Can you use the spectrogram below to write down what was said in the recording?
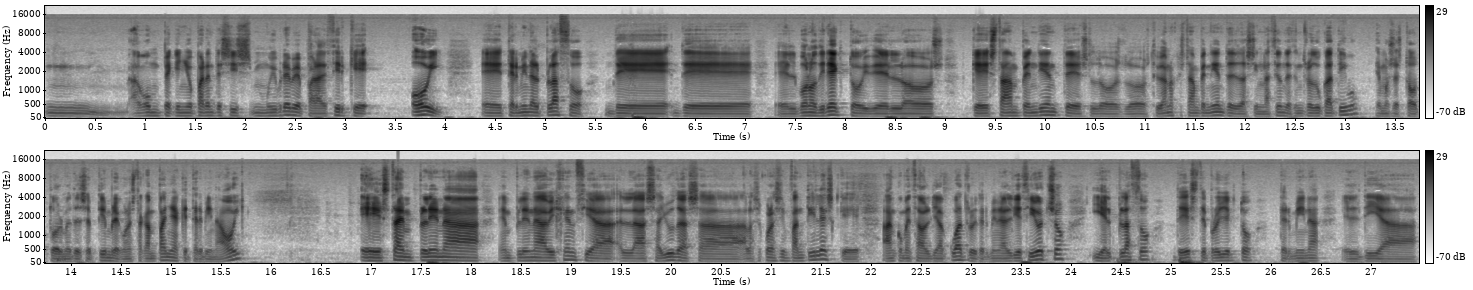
Mm, hago un pequeño paréntesis muy breve para decir que hoy eh, termina el plazo de, el bono directo y de los que están pendientes, los, ciudadanos que están pendientes de la asignación de centro educativo. Hemos estado todo el mes de septiembre con esta campaña que termina hoy. Eh, está en plena, en plena vigencia las ayudas a, las escuelas infantiles que han comenzado el día 4 y termina el 18 y el plazo de este proyecto termina el día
